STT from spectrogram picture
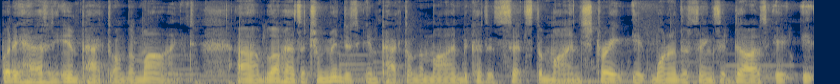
but it has an impact on the mind. Um, love has a tremendous impact on the mind because it sets the mind straight. It one of the things it does it, it,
